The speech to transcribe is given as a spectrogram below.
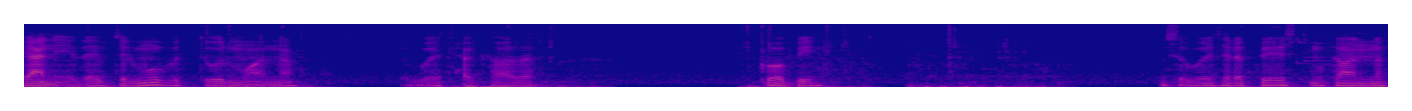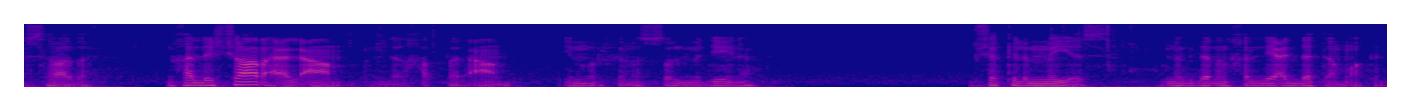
يعني إذا جبت ال move it tool مالنا سويت حق هذا. copy. وسويت له paste مكان نفس هذا. نخلي الشارع العام الخط العام يمر في نص المدينة بشكل مميز. ونقدر نخليه عدة أماكن.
